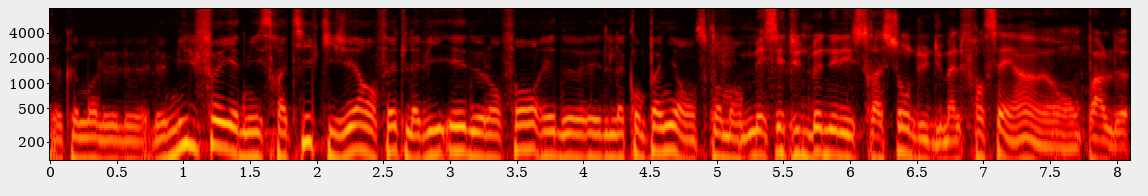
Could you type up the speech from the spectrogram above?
le- comment le, le- le millefeuille administratif qui gère en fait la vie et de l'enfant et de, et de l'accompagnant en ce moment. Mais c'est une bonne illustration du, du mal français. hein. On parle de,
